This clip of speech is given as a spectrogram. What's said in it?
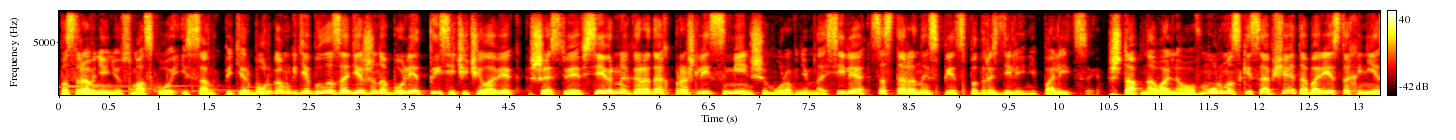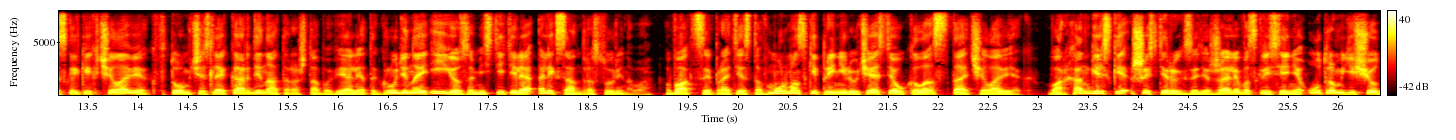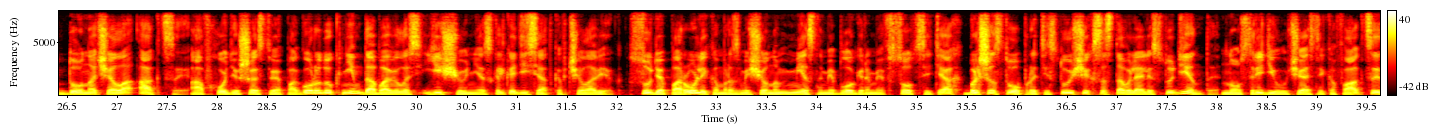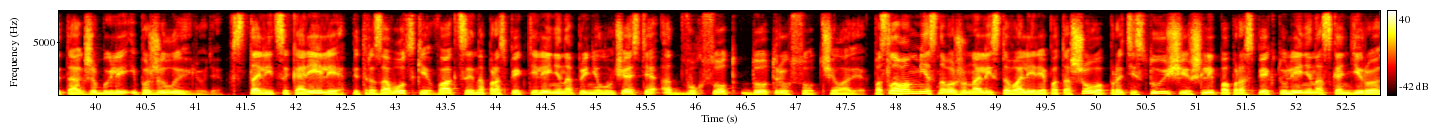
По сравнению с Москвой и Санкт-Петербургом, где было задержано более тысячи человек, шествия в северных городах прошли с меньшим уровнем насилия со стороны спецподразделений полиции. Штаб Навального в Мурманске сообщает об арестах нескольких человек, в том числе координатора штаба Виолетты Грудиной и ее заместителя Александра Суринова. В акции протеста в Мурманске приняли участие около 100 человек. В Архангельске шестерых задержали в воскресенье утром еще до начала акции, а в ходе шествия по городу к ним добавилось еще несколько десятков человек. Судя по роликам, размещенным местными блогерами в соцсетях, большинство протестующих составляли студенты, но среди участников акции также были и пожилые люди. В столице Карелии, Петрозаводске, в акции на проспекте Ленина приняло участие от 200 до 300 человек. По словам местного журналиста Валерия Поташова, протестующие шли по проспекту Ленина, скандируя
